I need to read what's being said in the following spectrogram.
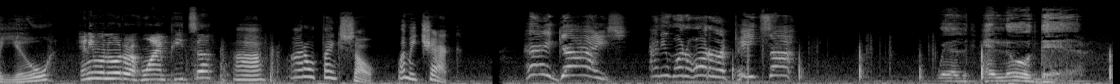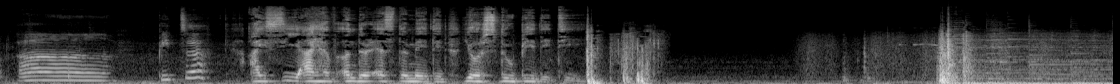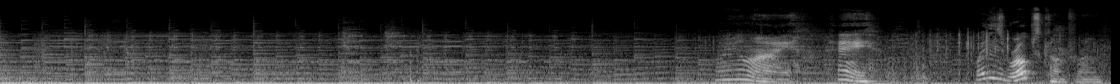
Who you? Anyone order a Hawaiian pizza? Uh, I don't think so. Let me check. Hey, guys! Anyone order a pizza? Well, hello there. Uh, pizza? I see I have underestimated your stupidity. Ropes come from?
